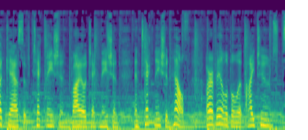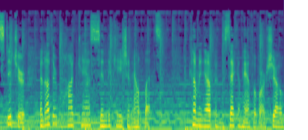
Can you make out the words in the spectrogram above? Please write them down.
Podcasts of TechNation, Biotech Nation, and TechNation Health are available at iTunes, Stitcher, and other podcast syndication outlets. Coming up in the second half of our show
